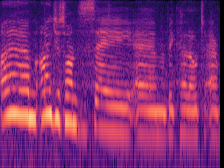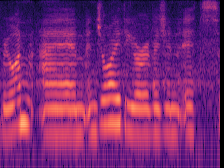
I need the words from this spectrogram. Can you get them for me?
Um, I just want to say um, a big hello to everyone. Um, enjoy the Eurovision. It's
